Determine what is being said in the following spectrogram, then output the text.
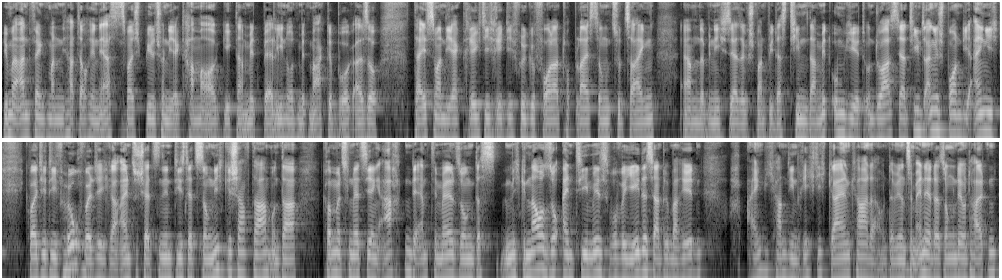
wie man anfängt. Man hat ja auch in den ersten zwei Spielen schon direkt Hammer-Gegner mit Berlin und mit Magdeburg, also da ist man direkt richtig, richtig früh gefordert, Topleistungen zu zeigen. Ähm, da bin ich sehr, sehr gespannt, wie das Team damit umgeht. Und du hast ja Teams angesprochen, die eigentlich qualitativ hochwertiger einzuschätzen sind, die es letzte Saison nicht geschafft haben und da kommen wir zum letztjährigen Achten der MT-Melsung, das nämlich genau so ein Team ist, wo wir jedes Jahr drüber reden. Ach, eigentlich haben die einen richtig geilen Kader und da wir uns am Ende der Saison unterhalten,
